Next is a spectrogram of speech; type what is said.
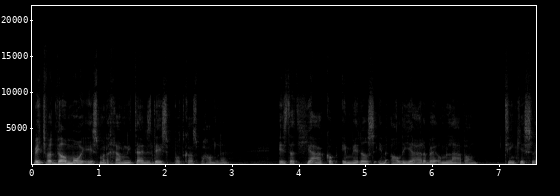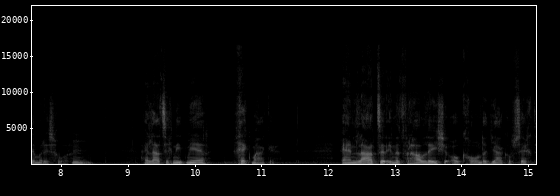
Weet je wat wel mooi is, maar dat gaan we niet tijdens deze podcast behandelen? Is dat Jacob inmiddels in al die jaren bij Oom Laban tien keer slimmer is geworden. Hmm. Hij laat zich niet meer gek maken. En later in het verhaal lees je ook gewoon dat Jacob zegt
